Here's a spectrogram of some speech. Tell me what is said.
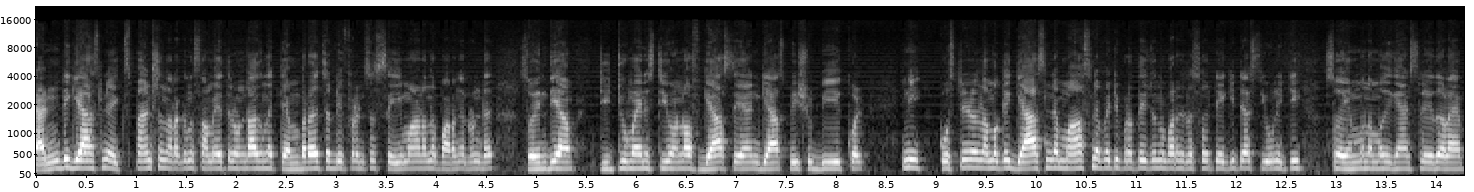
രണ്ട് ഗ്യാസിനും എക്സ്പാൻഷൻ നടക്കുന്ന സമയത്തിൽ ഉണ്ടാകുന്ന ടെമ്പറേച്ചർ ഡിഫറൻസ് സെയിം ആണെന്ന് പറഞ്ഞിട്ടുണ്ട്. സോ എന്ത് ചെയ്യാം? T two minus T one of gas A and gas B should be equal ഇനി ക്വസ്റ്റ്യനിൽ നമുക്ക് ഗ്യാസിന്റെ മാസിനെ പറ്റി പ്രത്യേകിച്ചൊന്നും പറഞ്ഞില്ല so take it as unity so M നമുക്ക് ക്യാൻസൽ ചെയ്ത് കളയാം.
